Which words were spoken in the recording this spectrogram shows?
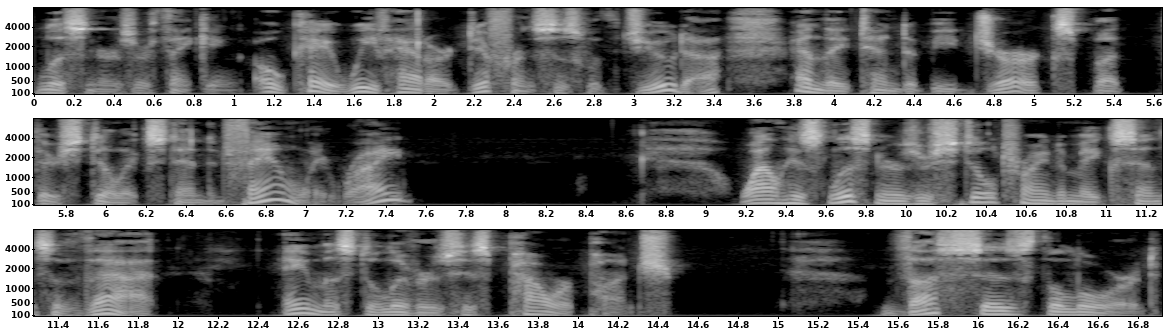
listeners are thinking. Okay, we've had our differences with Judah, and they tend to be jerks, but they're still extended family, right? While his listeners are still trying to make sense of that, Amos delivers his power punch. Thus says the Lord,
